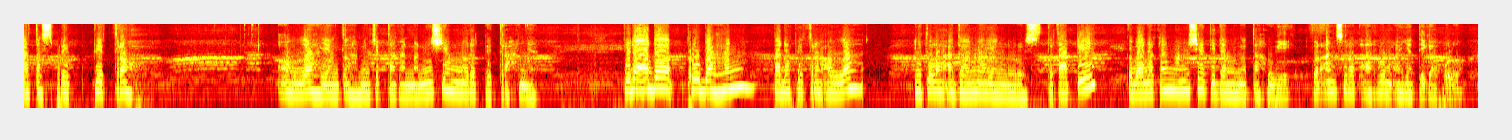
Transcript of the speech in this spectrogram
atas fitrah Allah yang telah menciptakan manusia menurut fitrahnya Tidak ada perubahan pada fitrah Allah itulah agama yang lurus. Tetapi kebanyakan manusia tidak mengetahui. Quran Surat Ar-Rum ayat 30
